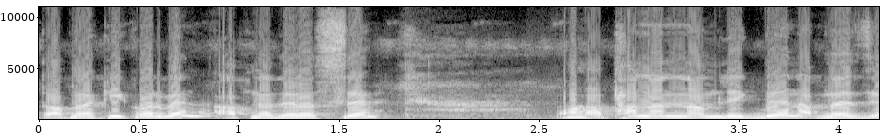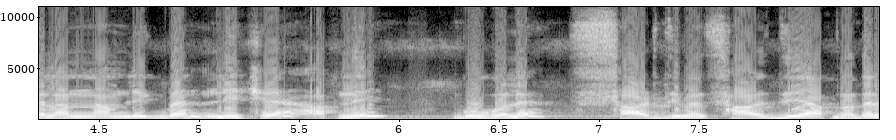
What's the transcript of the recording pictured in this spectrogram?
তো আপনারা কি করবেন? আপনাদের হচ্ছে থানার নাম লিখবেন, আপনাদের জেলার নাম লিখবেন, লিখে আপনি গুগলে সার্চ দিবেন। সার্চ দিয়ে আপনাদের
